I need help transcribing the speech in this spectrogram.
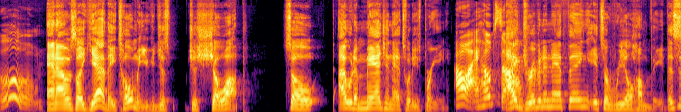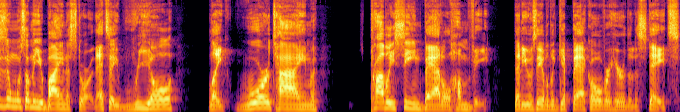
Ooh. And I was like, Yeah, they told me you could just just show up. So I would imagine that's what he's bringing. Oh, I hope so. I've driven in that thing. It's a real Humvee. This isn't something you buy in a store. That's a real, like, wartime, probably seen battle Humvee that he was able to get back over here to the States.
